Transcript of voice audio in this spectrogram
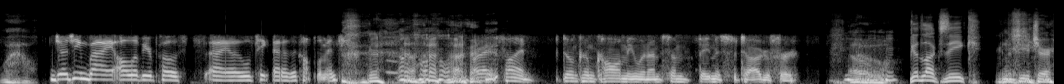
Wow. Judging by all of your posts, I will take that as a compliment. All right, fine. Don't come calling me when I'm some famous photographer. Oh. Good luck, Zeke, in the future.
